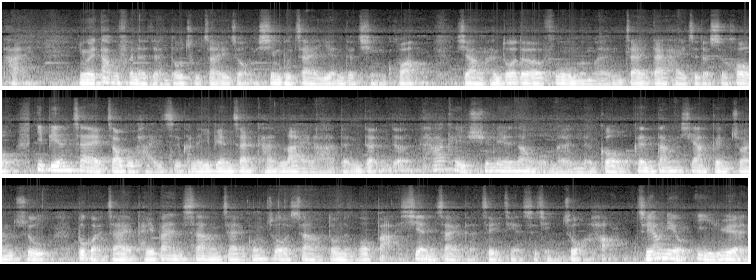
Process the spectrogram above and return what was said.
态。因为大部分的人都处在一种心不在焉的情况，像很多的父母们在带孩子的时候，一边在照顾孩子，可能一边在看赖啦等等的，它可以训练让我们能够更当下、更专注，不管在陪伴上、在工作上，都能够把现在的这件事情做好。只要你有意愿，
